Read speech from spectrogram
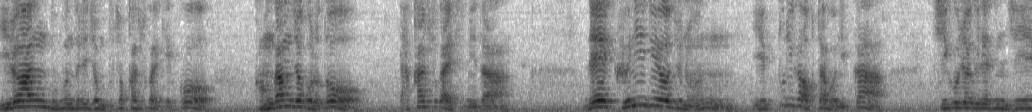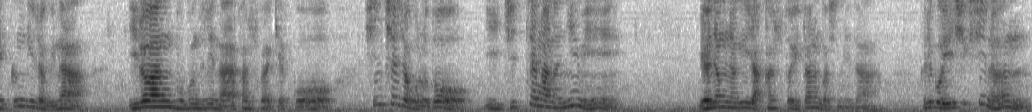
이러한 부분들이 좀 부족할 수가 있겠고 건강적으로도 약할 수가 있습니다. 내 근이 되어주는 이 뿌리가 없다 보니까 지구력이라든지 끈기력이나 이러한 부분들이 나약할 수가 있겠고 신체적으로도 이 지탱하는 힘이 면역력이 약할 수도 있다는 것입니다. 그리고 이 식신은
